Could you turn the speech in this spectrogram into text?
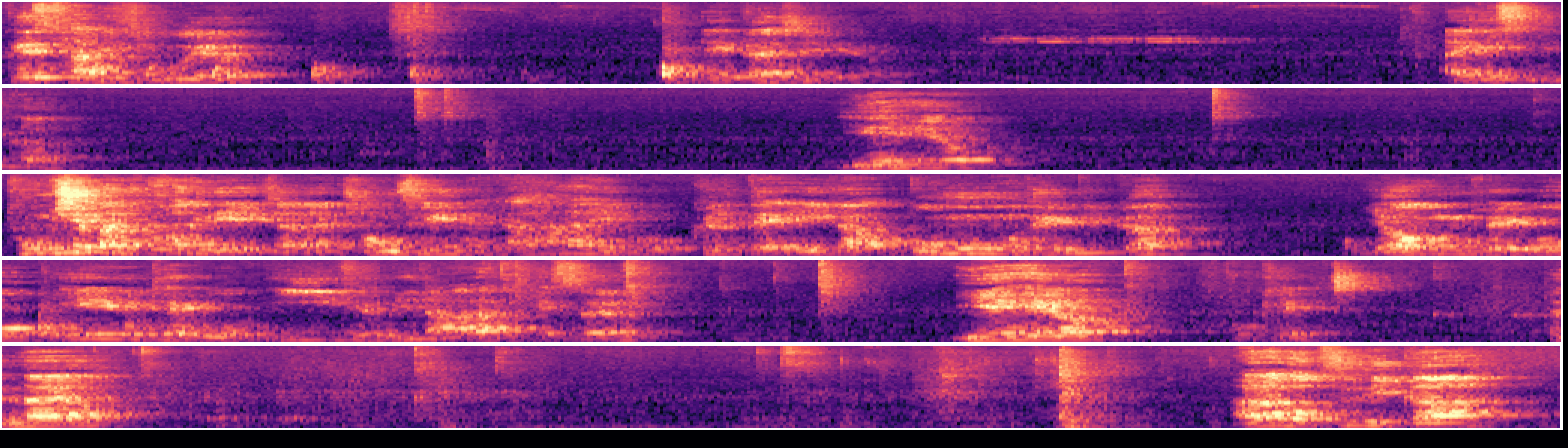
그래서 답이 누구예요? 얘까지예요. 알겠습니까? 이해해요? 동시에 만족하는 게 있잖아요. 정수인 딱 하나이고 그럴 때 A가 뭐뭐뭐 됩니까? 0 되고 1 되고 2 됩니다. 알아듣겠어요? 이해해요? 오케이. 됐나요? 알아먹습니까?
